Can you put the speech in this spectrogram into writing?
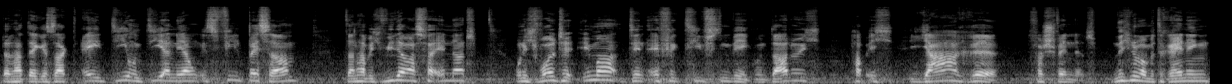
dann hat er gesagt, ey, die und die Ernährung ist viel besser. Dann habe ich wieder was verändert und ich wollte immer den effektivsten Weg und dadurch habe ich Jahre verschwendet. Nicht nur mit Training,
